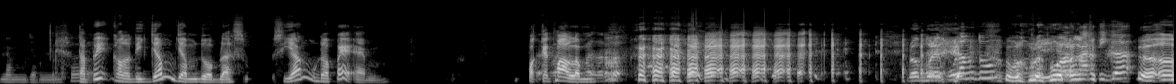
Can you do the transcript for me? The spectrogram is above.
6 jam 6 sore. Tapi kalau di jam jam 12 siang udah PM. Paket malam. Belum boleh pulang tuh. Belum boleh pulang. Kelas 3. Heeh.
